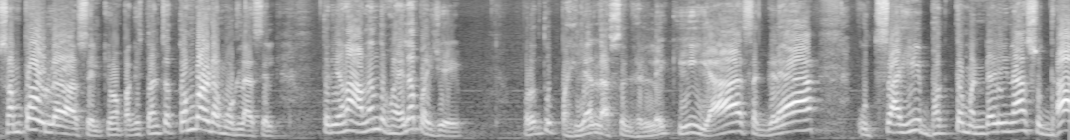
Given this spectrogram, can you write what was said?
संपवलं असेल किंवा पाकिस्तानचं कंबरडा मोडला असेल तर यांना आनंद व्हायला पाहिजे. परंतु पहिल्यांदा असं घडलंय की या सगळ्या उत्साही भक्त मंडळींना सुद्धा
